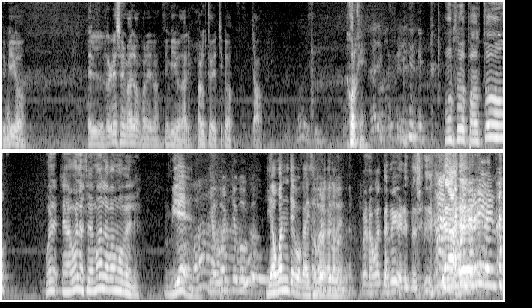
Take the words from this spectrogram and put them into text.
en vivo. El regreso de Malón, ponelo, en vivo, dale. Para ustedes, chicos. Chao. Jorge. Un saludo para todos. Bueno, en la buena semana vamos a verle. Bien. Y aguante boca. Y aguante boca, dicen por acá Aguante también. Bueno, aguanta River entonces. Ah, no, bueno, River, más.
